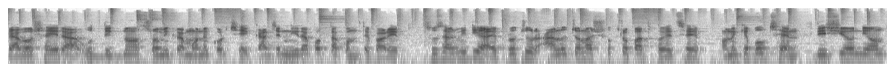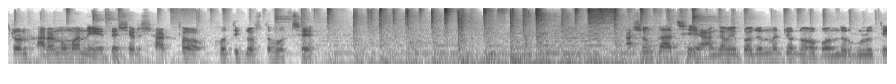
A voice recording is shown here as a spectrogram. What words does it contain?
ব্যবসায়ীরা, উদ্বিগ্ন শ্রমিকরা মনে করছে কাজের নিরাপত্তা কমতে পারে। সোশ্যাল মিডিয়ায় প্রচুর আলোচনার সূত্রপাত হয়েছে। অনেকে বলছেন, দেশীয় নিয়ন্ত্রণ হারানো মানে দেশের স্বার্থ ক্ষতিগ্রস্ত হচ্ছে। আশঙ্কা আছে, আগামী প্রজন্মের জন্য বন্দরগুলোতে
